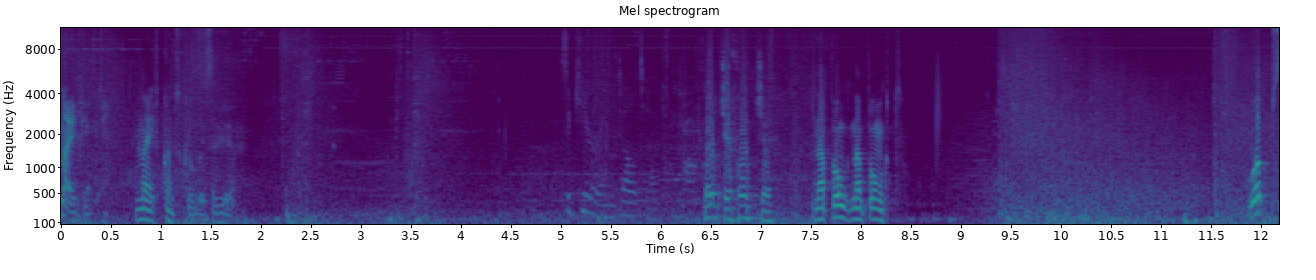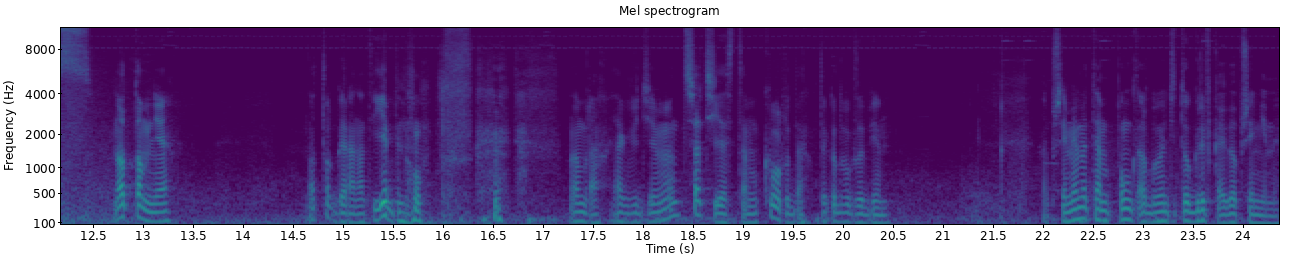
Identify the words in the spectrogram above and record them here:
No i pięknie. No i w końcu kogoś zabiłem. Chodźcie, chodźcie. Na punkt, na punkt. Ups! No to mnie. No to granat jebnął. Dobra, jak widzimy, trzeci jestem. Kurde, tylko dwóch zabiłem. A przejmiemy ten punkt, albo będzie to grywka i go przejmiemy.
